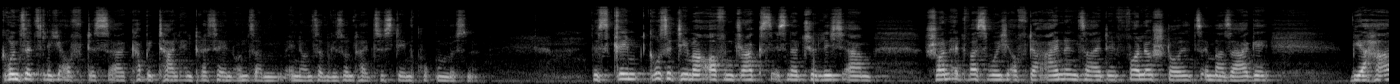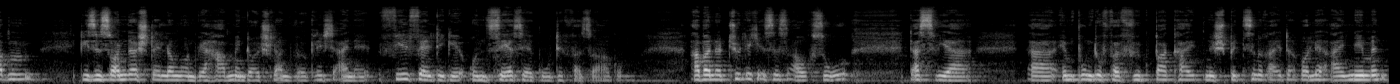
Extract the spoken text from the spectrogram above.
grundsätzlich auf das äh, Kapitalinteresse in unserem, in unserem Gesundheitssystem gucken müssen. Das große Thema Orphan Drugs ist natürlich ähm, schon etwas, wo ich auf der einen Seite voller Stolz immer sage, wir haben diese Sonderstellung und wir haben in Deutschland wirklich eine vielfältige und sehr, sehr gute Versorgung. Aber natürlich ist es auch so, dass wir äh, im Punkto Verfügbarkeit eine Spitzenreiterrolle einnehmen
